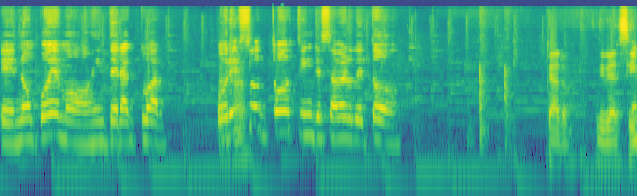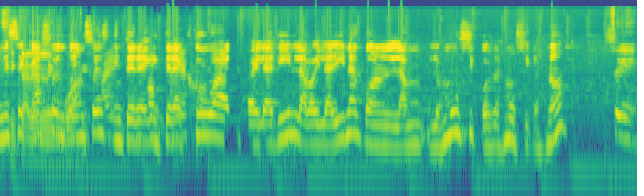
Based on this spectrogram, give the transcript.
eh, no podemos interactuar. Por Ajá. eso todos tienen que saber de todo. Claro. En Diversificar ese caso, el lenguaje. entonces, Ay, inter- complejo. interactúa el bailarín, la bailarina con la- los músicos, las músicas, ¿no? Sí,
